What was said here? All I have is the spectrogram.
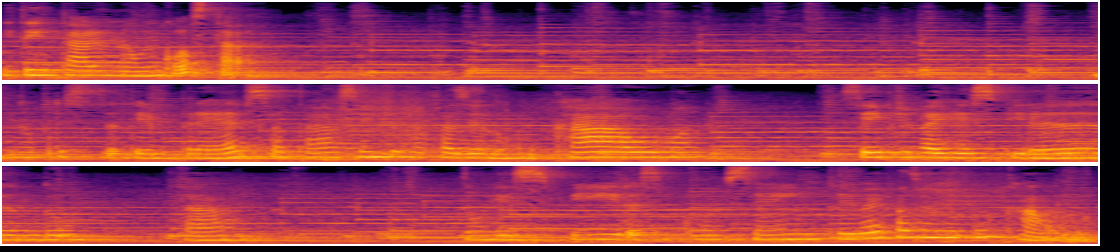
e tentar não encostar. Não precisa ter pressa, tá? Sempre vai fazendo com calma, sempre vai respirando, tá? Então respira, se concentra e vai fazendo com calma.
